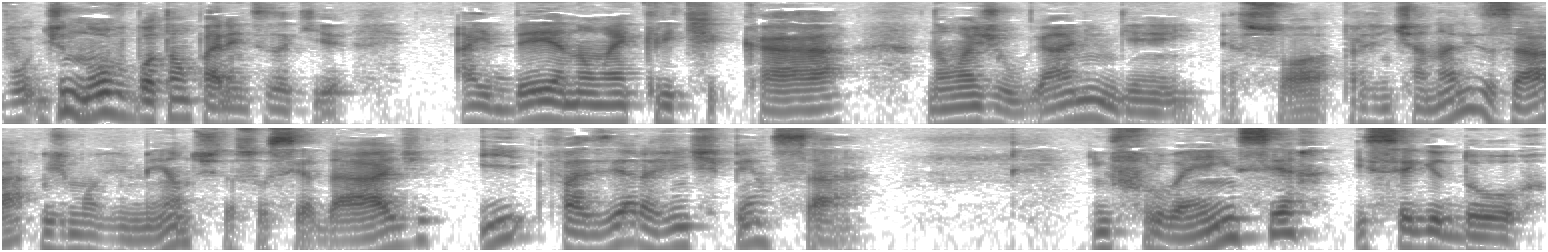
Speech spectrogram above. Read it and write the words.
Vou de novo botar um parênteses aqui. A ideia não é criticar, não é julgar ninguém, é só para a gente analisar os movimentos da sociedade e fazer a gente pensar. Influencer e seguidor.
